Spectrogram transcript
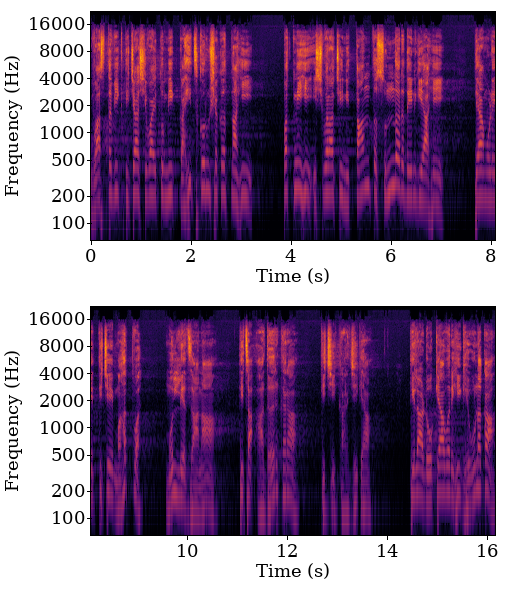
वास्तविक तिच्याशिवाय तुम्ही काहीच करू शकत नाही. पत्नी ही ईश्वराची नितांत सुंदर देणगी आहे. त्यामुळे तिचे महत्त्व मूल्य जाणा तिचा आदर करा तिची काळजी घ्या. तिला डोक्यावरही घेऊ नका.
